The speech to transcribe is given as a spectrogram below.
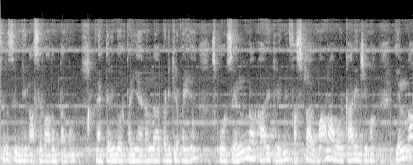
சிரசின் மேல் ஆசீர்வாதம் தங்கும். எனக்கு தெரிந்த ஒரு பையன் நல்லா படிக்கிற பையன் ஸ்போர்ட்ஸ் எல்லா காரியத்துலேயுமே ஃபஸ்ட்டாக இருப்பான். ஆனால் அவன் ஒரு காரியம் செய்வான். எல்லா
